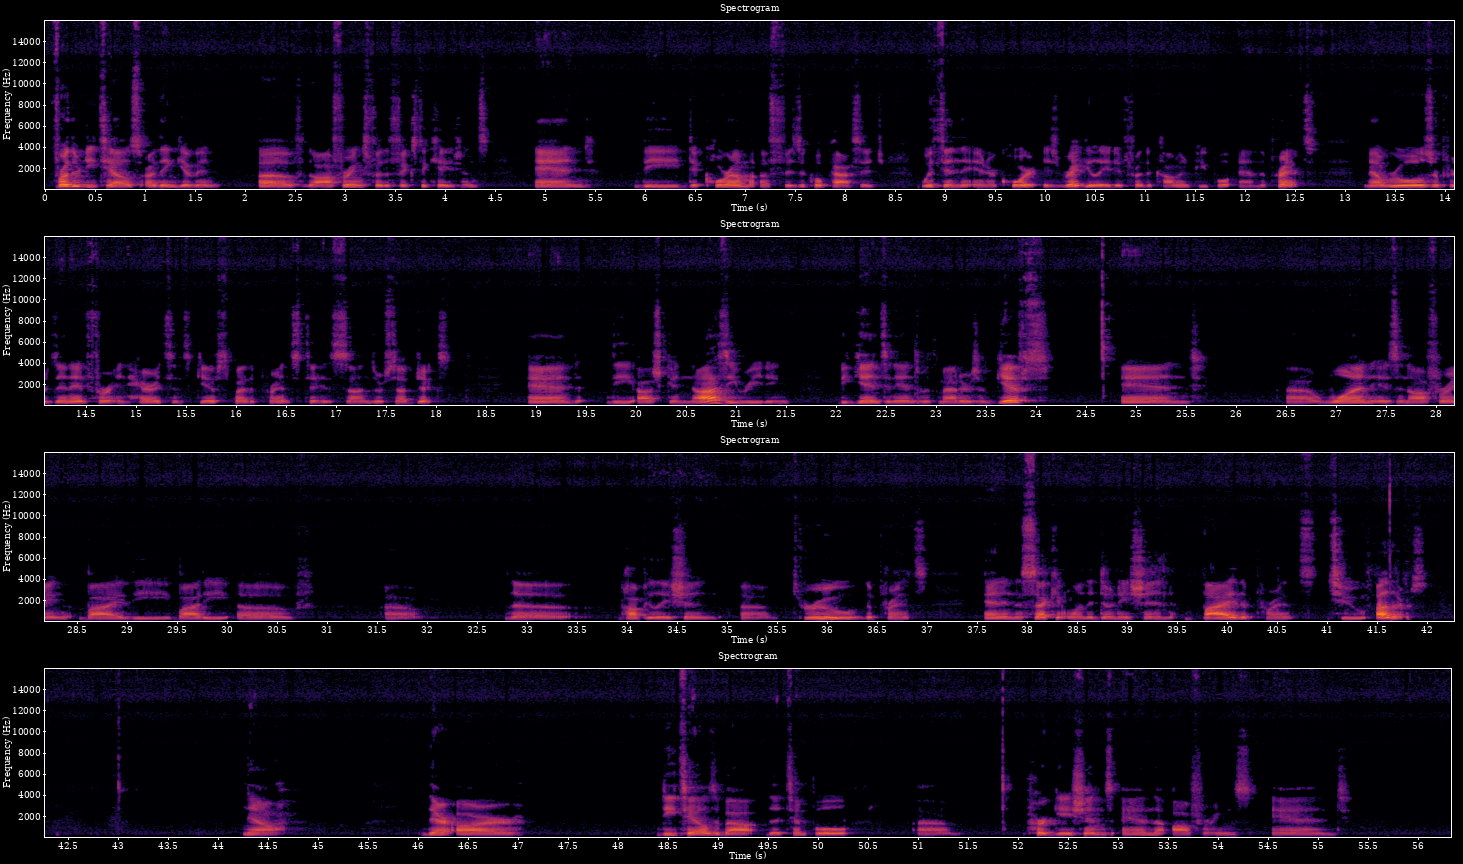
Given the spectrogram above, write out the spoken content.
further details are then given of the offerings for the fixed occasions and the decorum of physical passage within the inner court is regulated for the common people and the prince. Now, rules are presented for inheritance gifts by the prince to his sons or subjects, and the Ashkenazi reading begins and ends with matters of gifts, and uh, one is an offering by the body of uh, the population uh, through the prince, and in the second one, the donation by the prince to others. Now, there are details about the temple um, purgations and the offerings, and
